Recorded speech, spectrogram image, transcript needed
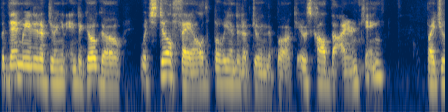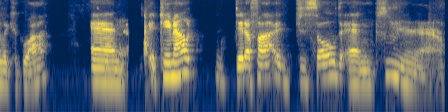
But then we ended up doing an Indiegogo, which still failed, but we ended up doing the book. It was called The Iron King by Julie Kagawa. And it came out, did a five, sold, and so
